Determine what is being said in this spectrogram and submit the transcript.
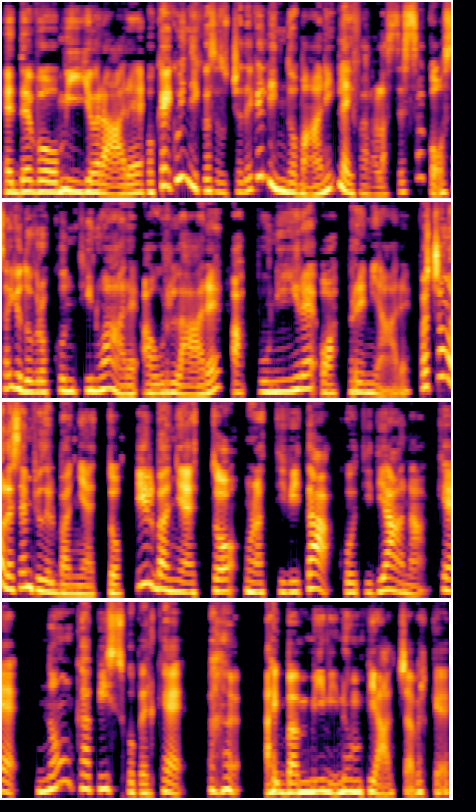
e devo, migliorare. Ok, quindi cosa succede? Che l'indomani lei farà la stessa cosa, io dovrò continuare a urlare, a punire o a premiare. Facciamo l'esempio del bagnetto. Il bagnetto, un'attività quotidiana che non capisco perché ai bambini non piaccia perché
